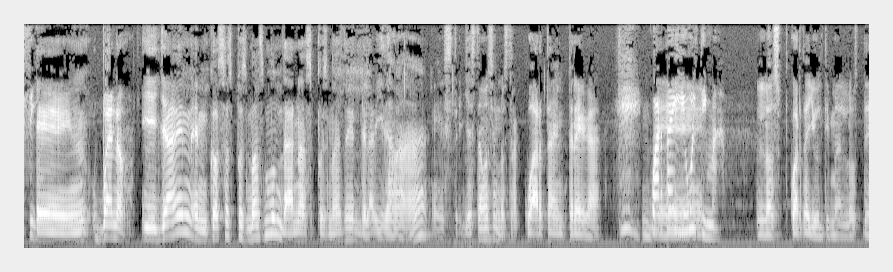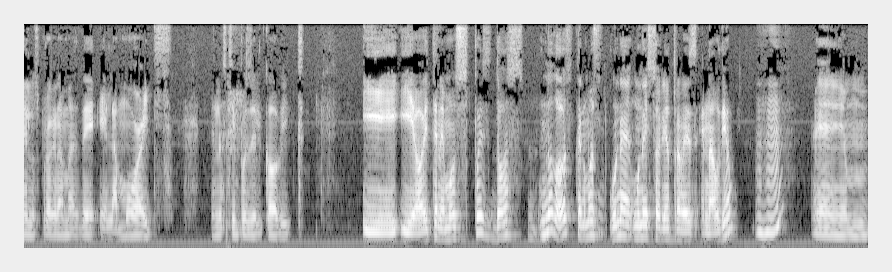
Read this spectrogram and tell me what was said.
sí. Eh, bueno, y ya en, en cosas pues más mundanas, pues más de, de la vida. Este, ya estamos en nuestra cuarta entrega. Cuarta y última. Los, cuarta y última, los de los programas de El Amor en los tiempos del COVID. Y, y hoy tenemos pues dos, no dos, tenemos una, una historia otra vez en audio. Eh,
